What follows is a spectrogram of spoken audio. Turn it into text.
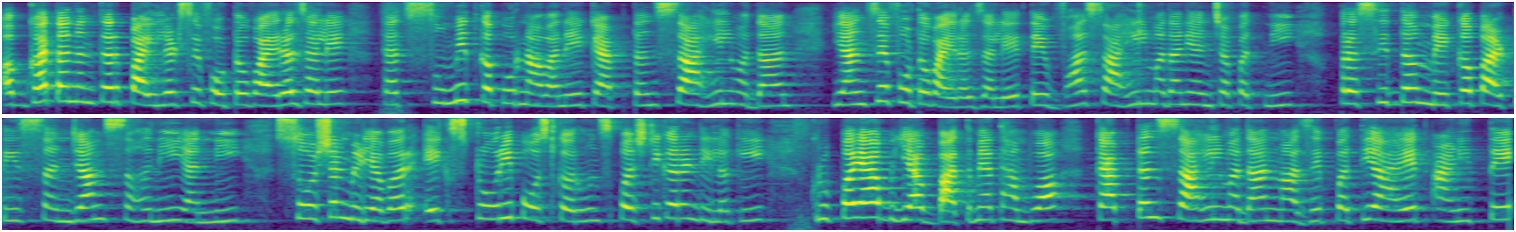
अपघातानंतर पायलटचे फोटो व्हायरल झाले. त्यात सुमित कपूर नावाने कॅप्टन साहिल मदान यांचे फोटो व्हायरल झाले. तेव्हा साहिल मदान यांच्या पत्नी प्रसिद्ध मेकअप आर्टिस्ट संजाम सहनी यांनी सोशल मीडियावर एक स्टोरी पोस्ट करून स्पष्टीकरण दिलं की कृपया या बातम्या थांबवा. कॅप्टन साहिल मदान माझे पती आहेत आणि ते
